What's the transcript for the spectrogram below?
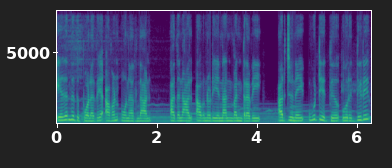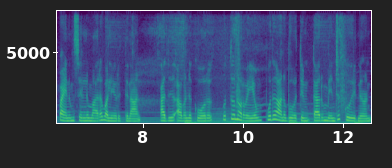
எதிர்ந்தது போலவே அவன் உணர்ந்தான் அதனால் அவனுடைய நண்பன் ரவி அர்ஜுனை ஊட்டிற்கு ஒரு திடீர் பயணம் செல்லுமாறு வலியுறுத்தினான் அது அவனுக்கு ஒரு புத்துணர்வையும் புது அனுபவத்தையும் தரும் என்று கூறினான்.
